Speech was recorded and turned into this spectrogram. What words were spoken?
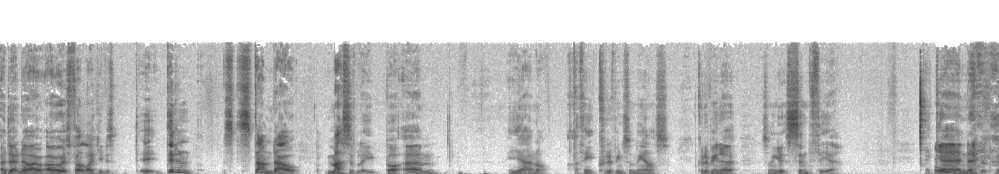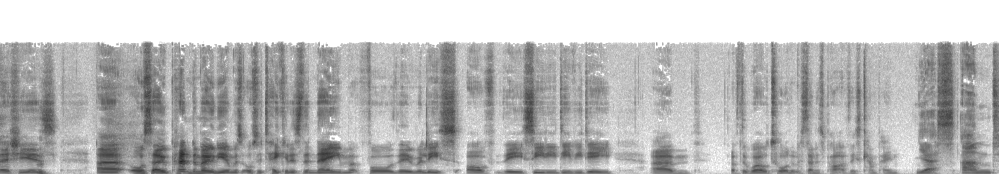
I don't know. I, I always felt like it just it didn't stand out massively, but um, yeah, I'm not. I think it could have been something else. Could have been a something at Cynthia. Again, Oh, there she is. Uh, also, Pandemonium was also taken as the name for the release of the CD DVD um, of the world tour that was done as part of this campaign. Yes, and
